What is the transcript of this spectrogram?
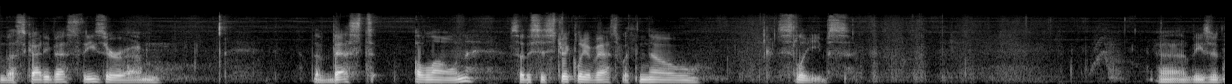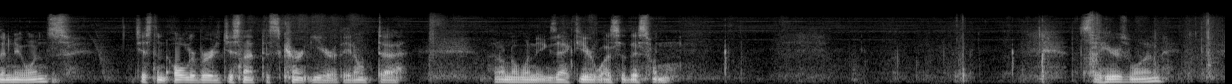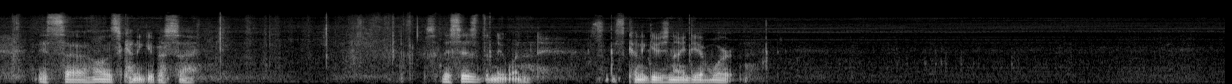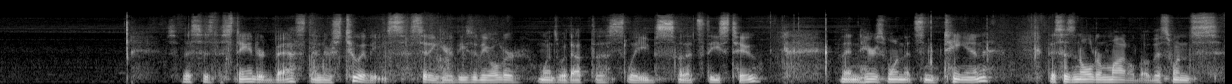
The SCOTTeVESTs, these are um, the vest alone. So this is strictly a vest with no sleeves. Uh, these are the new ones. Just an older version, just not this current year. They don't, uh, I don't know when the exact year was of this one. So here's one. It's, uh, oh, let's kind of give us a, so this is the new one. So this kind of gives you an idea of where it, So this is the standard vest, and there's two of these sitting here. These are the older ones without the sleeves, so that's these two. And then here's one that's in tan. This is an older model though. This one's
